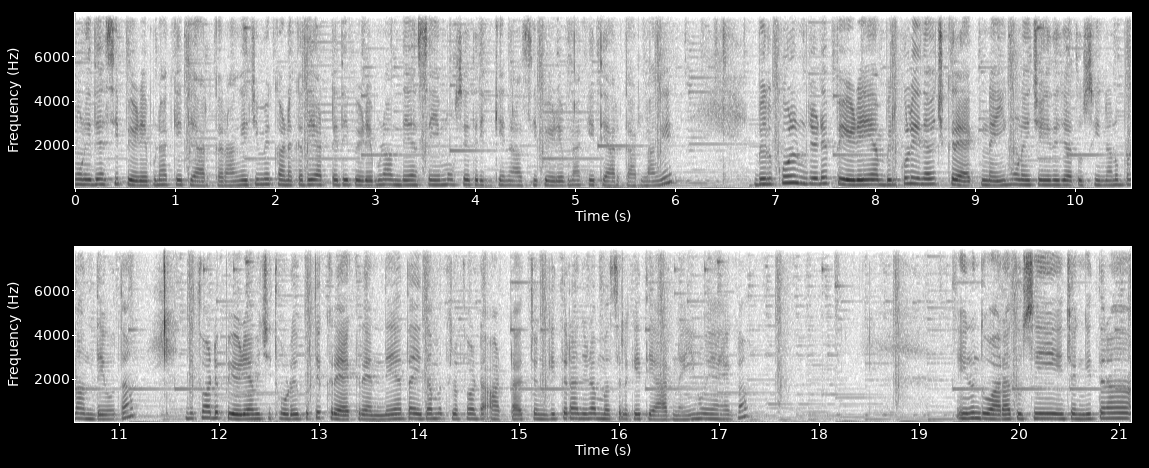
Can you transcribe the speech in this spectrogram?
ਹੁਣ ਇਹਦੇ ਅਸੀਂ ਪੇੜੇ ਬਣਾ ਕੇ ਤਿਆਰ ਕਰਾਂਗੇ। ਜਿਵੇਂ ਕਣਕ ਦੇ ਆਟੇ ਦੇ ਪੇੜੇ ਬਣਾਉਂਦੇ ਆ ਸੇਮ ਉਸੇ ਤਰੀਕੇ ਨਾਲ ਅਸੀਂ ਪੇੜੇ ਬਣਾ ਕੇ ਤਿਆਰ ਕਰ ਲਾਂਗੇ। ਬਿਲਕੁਲ ਜਿਹੜੇ ਪੇੜੇ ਆ, ਬਿਲਕੁਲ ਇਹਨਾਂ ਵਿੱਚ ਕ੍ਰੈਕ ਨਹੀਂ ਹੋਣੇ ਚਾਹੀਦੇ। ਜਾਂ ਤੁਸੀਂ ਇਹਨਾਂ ਨੂੰ ਬਣਾਉਂਦੇ ਹੋ ਤਾਂ ਜੇ ਤੁਹਾਡੇ ਪੇੜਿਆਂ ਵਿੱਚ ਥੋੜੇ ਬਹੁਤੇ ਕ੍ਰੈਕ ਰਹਿੰਦੇ ਆ, ਤਾਂ ਇਹਦਾ ਮਤਲਬ ਤੁਹਾਡਾ ਆਟਾ ਚੰਗੀ ਤਰ੍ਹਾਂ ਜਿਹੜਾ ਮਸਲ ਕੇ ਤਿਆਰ ਨਹੀਂ ਹੋਇਆ ਹੈਗਾ। ਇਹਨੂੰ ਦੁਬਾਰਾ ਤੁਸੀਂ ਚੰਗੀ ਤਰ੍ਹਾਂ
